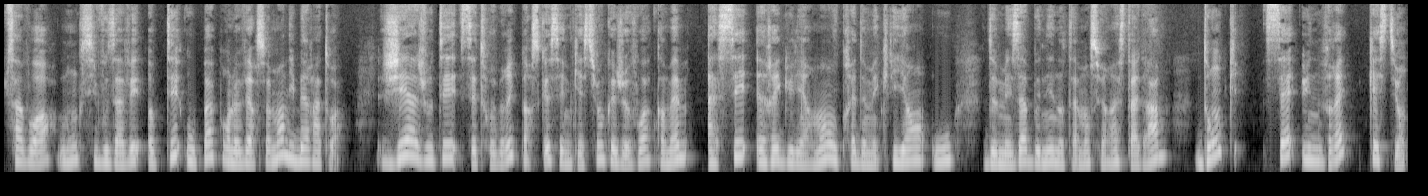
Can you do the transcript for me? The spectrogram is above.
savoir donc si vous avez opté ou pas pour le versement libératoire. J'ai ajouté cette rubrique parce que c'est une question que je vois quand même assez régulièrement auprès de mes clients ou de mes abonnés, notamment sur Instagram. Donc, c'est une vraie question.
